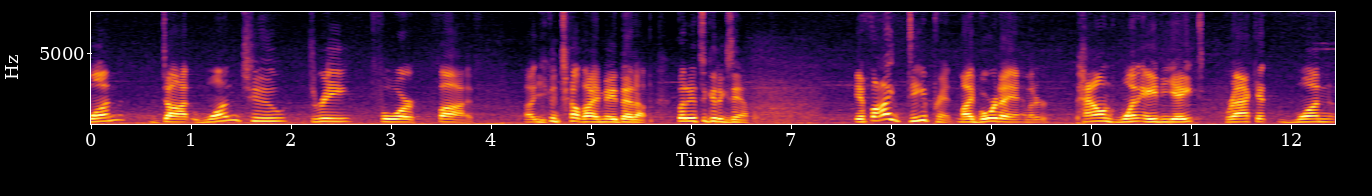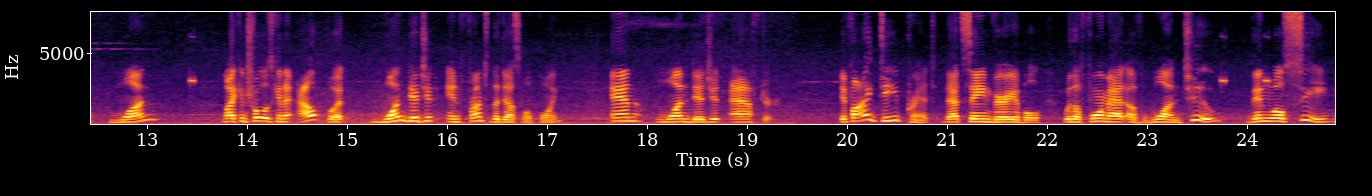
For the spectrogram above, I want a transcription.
1.12345. Uh, you can tell that I made that up, but it's a good example. If I dprint my bore diameter pound 188 bracket 1 1, my control is going to output one digit in front of the decimal point and one digit after. If I dprint that same variable with a format of 1 2, then we'll see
